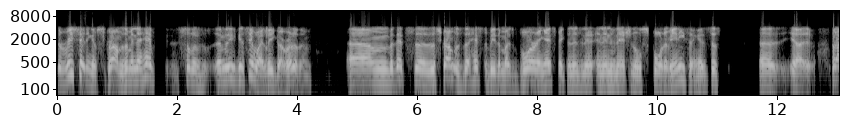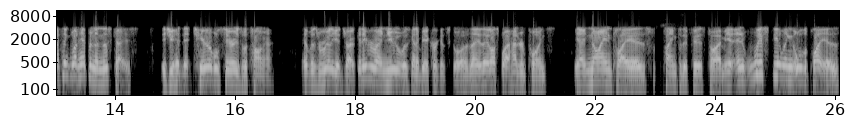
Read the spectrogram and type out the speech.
the resetting of scrums. I mean, they have sort of. I mean, you can see why league got rid of them. Um, but that's uh, the scrum is, that has to be the most boring aspect in, internet, in international sport of anything. It's just, uh, yeah. But I think what happened in this case is you had that terrible series with Tonga. It was really a joke, and everyone knew it was going to be a cricket score. They, they lost by 100 points. You know, nine players playing for the first time, and we're stealing all the players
